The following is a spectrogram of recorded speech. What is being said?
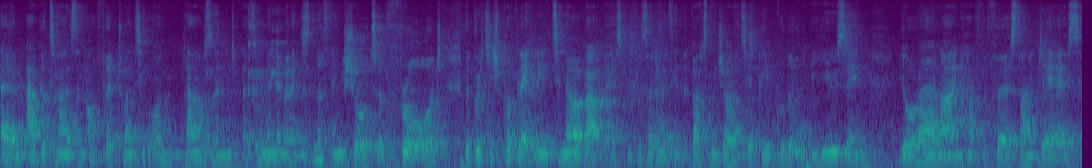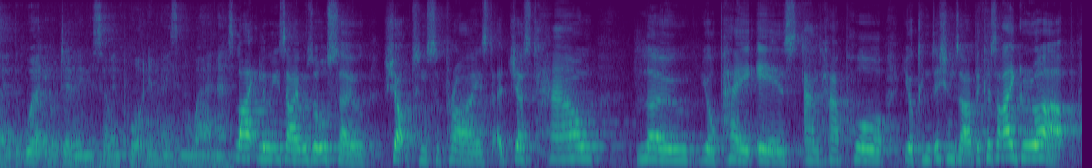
um, advertised and offered 21,000 as a minimum. It's nothing short of fraud. The British public need to know about this because I don't think the vast majority of people that will be using your airline have the first idea. So the work you're doing is so important in raising awareness. Like Louise, I was also shocked and surprised at just how low your pay is and how poor your conditions are because I grew up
